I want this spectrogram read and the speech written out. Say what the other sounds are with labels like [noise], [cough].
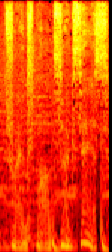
Transport Success.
